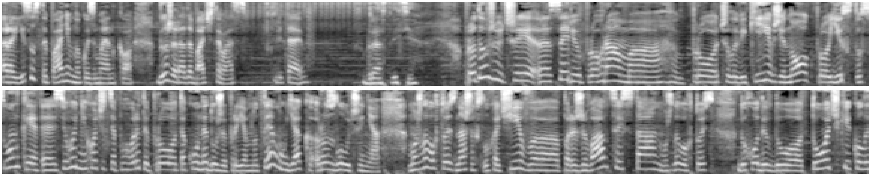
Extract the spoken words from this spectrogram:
Раїсу Степанівну Кузьменко. Дуже рада бачити вас. Вітаю. Здравствуйте. Продовжуючи е, серію програм е, про чоловіків, жінок, про їх стосунки, е, сьогодні хочеться поговорити про таку не дуже приємну тему, як розлучення. Можливо, хтось з наших слухачів переживав цей стан, можливо, хтось доходив до точки, коли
